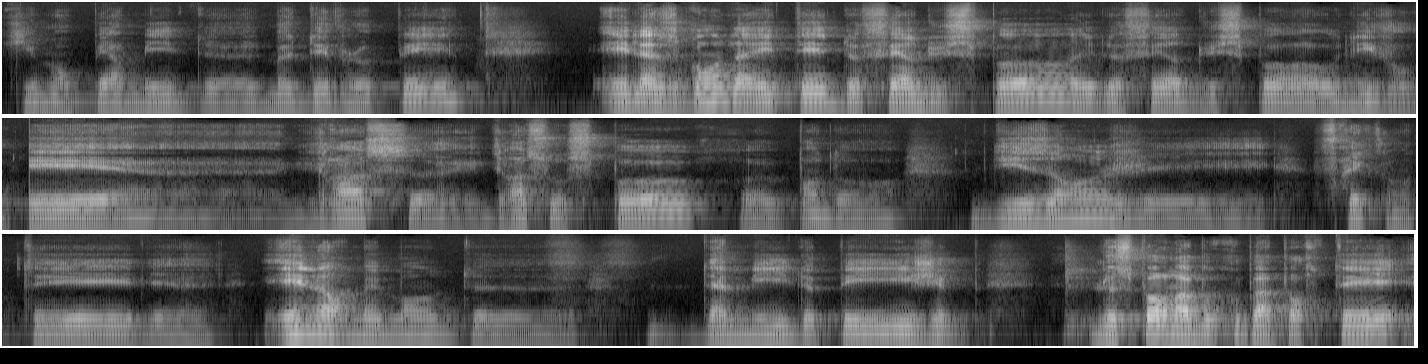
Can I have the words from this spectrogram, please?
qui m'ont permis de me développer. Et la seconde a été de faire du sport et de faire du sport à haut niveau. Et euh, grâce, grâce au sport, euh, pendant dix ans, j'ai fréquenté euh, énormément d'amis, de, pays. Le sport m'a beaucoup apporté.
